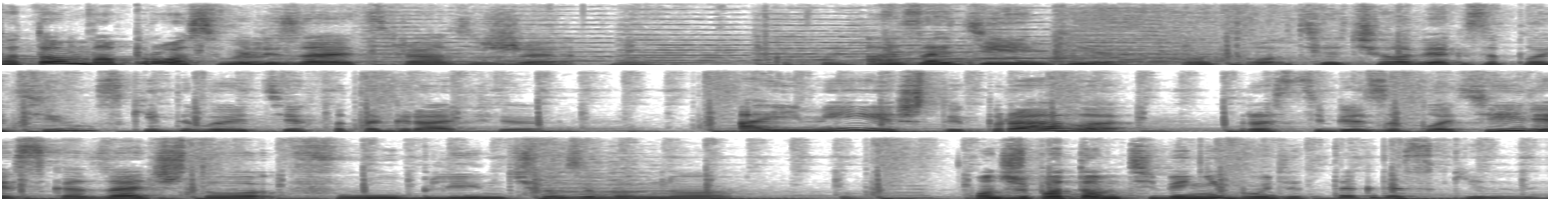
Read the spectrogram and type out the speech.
потом вопрос вылезает сразу же. Какой? А за деньги, вот, вот тебе человек заплатил, скидывает тебе фотографию, а имеешь ты право, раз тебе заплатили, сказать, что фу, блин, что за говно? Он же потом тебе не будет тогда скидывать.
